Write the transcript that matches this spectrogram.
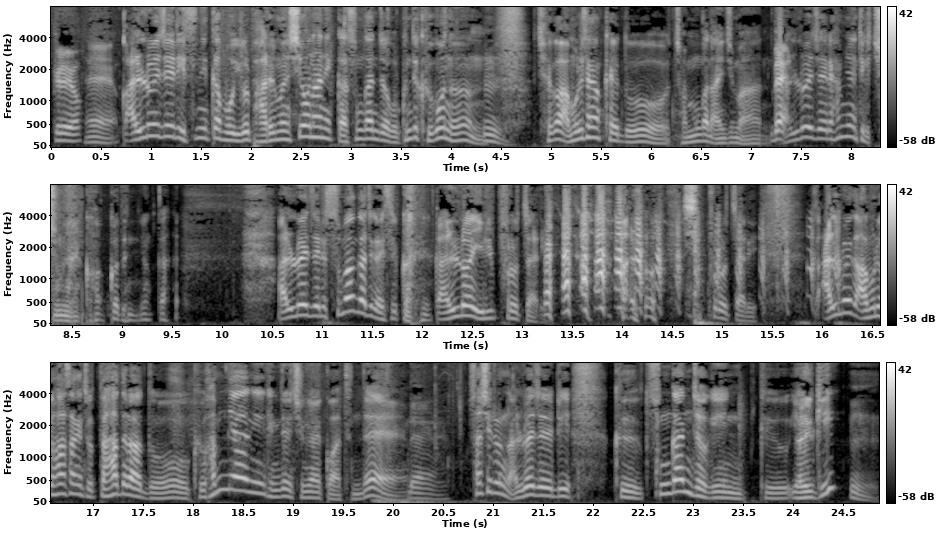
그래요? 네, 알로에 젤이 있으니까 뭐 이걸 바르면 시원하니까 순간적으로. 근데 그거는 음. 제가 아무리 생각해도 전문가는 아니지만 네. 알로에 젤의 함량이 되게 중요할 것 같거든요. 그러니까 알로에 젤이 수만 가지가 있을 거예요. 그러니까 알로에 1%짜리, 알로에 10%짜리. 알로에가 아무리 화상에 좋다 하더라도 그 함량이 굉장히 중요할 것 같은데 네. 사실은 알로에 젤이 그 순간적인 그 열기를 음.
